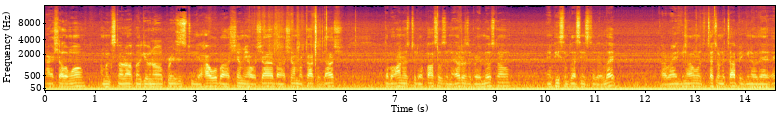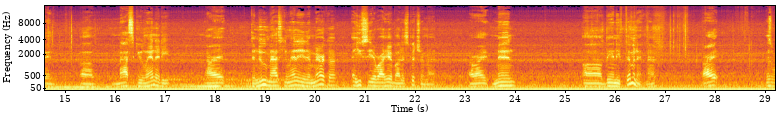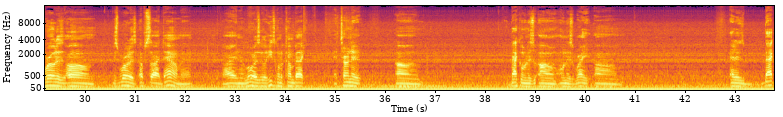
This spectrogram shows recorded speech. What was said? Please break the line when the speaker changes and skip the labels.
All right, Shalom. I'm going to start off by giving all praises to Yahweh, by Hashem, Yahweh Shai, by Hashem, Dash. Double honors to the apostles and the elders of Great Millstone, and peace and blessings to the elect. All right, you know, I want to touch on the topic, you know, that, hey, uh, masculinity, all right, the new masculinity in America, hey, you see it right here by this picture, man. All right, men uh, being effeminate, man. All right, this world is um this world is upside down, man. All right, and the Lord is good. He's going to come back and turn it um back on his um on his right um at his back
